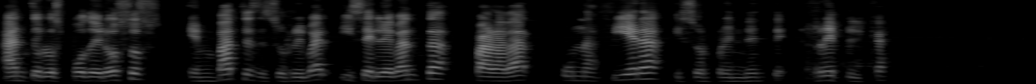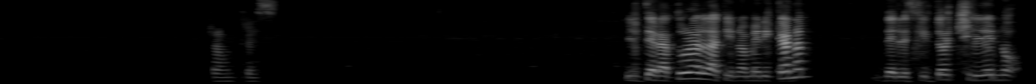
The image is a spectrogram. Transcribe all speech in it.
ante los poderosos embates de su rival y se levanta para dar una fiera y sorprendente réplica. Round 3. Literatura latinoamericana del escritor chileno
